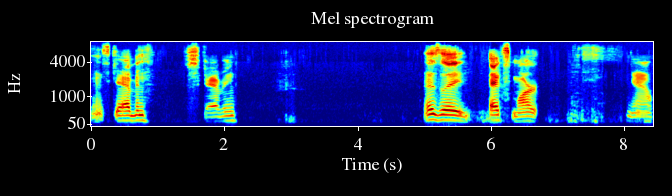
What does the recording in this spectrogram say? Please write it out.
and scabbing, scabbing. It's a X mark. know,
